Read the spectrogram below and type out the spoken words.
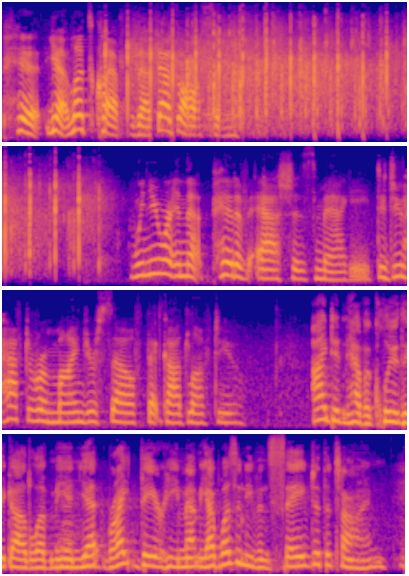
pit, yeah, let's clap for that. That's awesome. When you were in that pit of ashes, Maggie, did you have to remind yourself that God loved you? I didn't have a clue that God loved me, mm-hmm. and yet right there He met me. I wasn't even saved at the time, mm-hmm.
